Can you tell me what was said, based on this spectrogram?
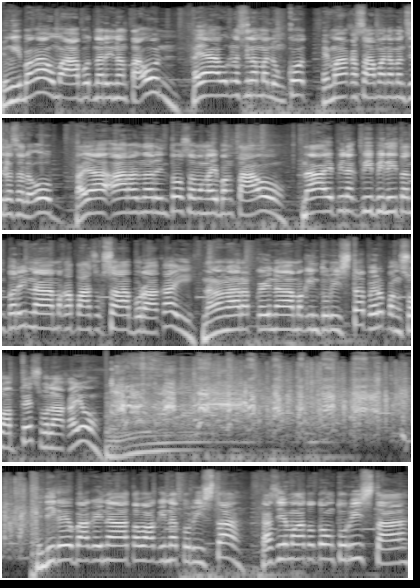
Yung iba nga umaabot na rin ng taon. Kaya wag na silang malungkot. May mga kasama naman sila sa loob. Kaya aral na rin to sa mga ibang tao na ay pinagpipilitan pa rin na makapasok sa Boracay. Nangangarap kayo na maging turista pero pang swab test wala kayo. Hindi kayo bagay na tawagin na turista. Kasi yung mga totoong turista,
